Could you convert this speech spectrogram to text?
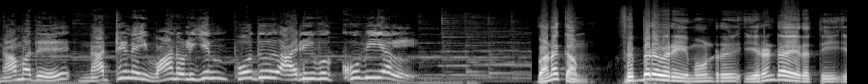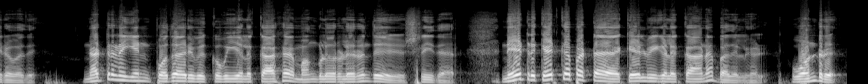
நமது நற்றினை வானொலியின் பொது அறிவு குவியல். வணக்கம். பிப்ரவரி மூன்று இரண்டாயிரத்தி இருபது. நற்றினையின் பொது அறிவு குவியலுக்காக மங்களூரிலிருந்து ஸ்ரீதர். நேற்று கேட்கப்பட்ட கேள்விகளுக்கான பதில்கள். ஒன்று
